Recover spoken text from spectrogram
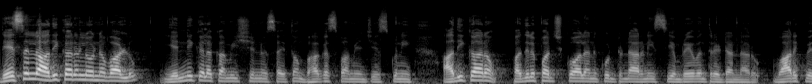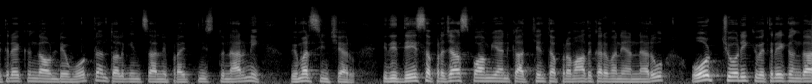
దేశంలో అధికారంలో ఉన్న వాళ్ళు ఎన్నికల కమిషన్ను సైతం భాగస్వామ్యం చేసుకుని అధికారం పదిలపరుచుకోవాలనుకుంటున్నారని సీఎం రేవంత్ రెడ్డి అన్నారు. వారికి వ్యతిరేకంగా ఉండే ఓట్లను తొలగించాలని ప్రయత్నిస్తున్నారని విమర్శించారు. ఇది దేశ ప్రజాస్వామ్యానికి అత్యంత ప్రమాదకరమని అన్నారు. ఓట్ చోరీకి వ్యతిరేకంగా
